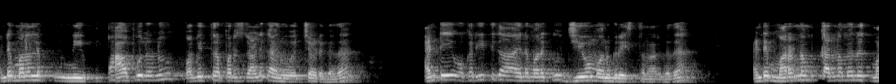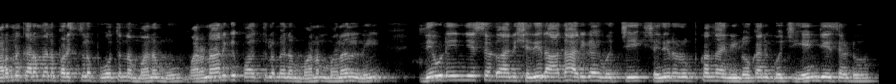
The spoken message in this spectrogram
అంటే మనల్ని నీ పాపులను పవిత్రపరచడానికి ఆయన వచ్చాడు కదా. అంటే ఒక రీతిగా ఆయన మనకు జీవం అనుగ్రహిస్తున్నారు కదా. అంటే మరణకరమైన మరణకరమైన పరిస్థితిలో పోతున్న మనము మరణానికి పాత్రులమైన మనం మనల్ని దేవుడు ఏం చేశాడు? ఆయన శరీర ఆధారిగా వచ్చి శరీర రూపకంగా ఆయన ఈ లోకానికి వచ్చి ఏం చేశాడు?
